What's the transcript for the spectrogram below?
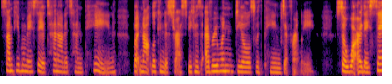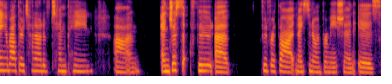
some people may say a 10 out of 10 pain, but not look in distress because everyone deals with pain differently. So what are they saying about their 10 out of 10 pain? Um, and just food, uh, food for thought, nice to know information is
